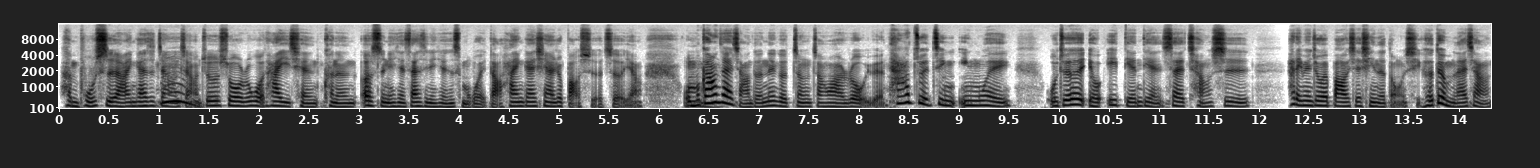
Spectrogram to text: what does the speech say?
很朴实啊，应该是这样讲。嗯、就是说，如果他以前可能二十年前、三十年前是什么味道，他应该现在就保持了这样。嗯、我们刚刚在讲的那个蒸彰化肉圆，他最近因为我觉得有一点点在尝试，它里面就会包一些新的东西。可是对我们来讲，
